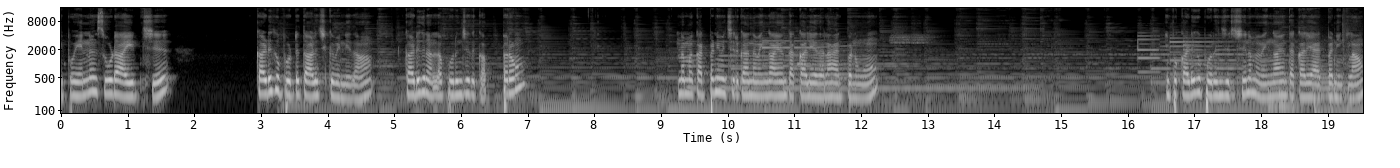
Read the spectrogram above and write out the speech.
இப்போது எண்ணெய் சூடாகிடுச்சு கடுகு போட்டு தாளிச்சிக்க வேண்டியதான் கடுகு நல்லா பொரிஞ்சதுக்கப்புறம் நம்ம கட் பண்ணி வச்சுருக்க அந்த வெங்காயம் தக்காளி அதெல்லாம் ஆட் பண்ணுவோம். இப்போ கடுகு பொரிஞ்சிருச்சு. நம்ம வெங்காயம் தக்காளி ஆட் பண்ணிக்கலாம்.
